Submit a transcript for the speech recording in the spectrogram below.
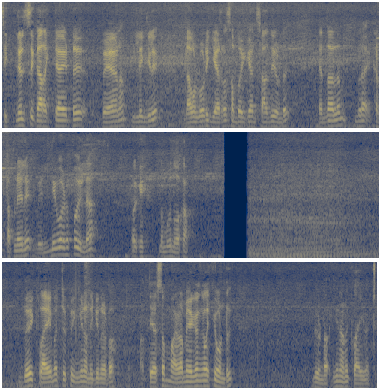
സിഗ്നൽസ് കറക്റ്റായിട്ട് വേണം ഇല്ലെങ്കിൽ ഡൗൺലോഡിങ് എറർ സംഭവിക്കാൻ സാധ്യതയുണ്ട്. എന്തായാലും ഇവിടെ കട്ടപ്പനയിൽ വലിയ കുഴപ്പമില്ല. ഓക്കെ നമുക്ക് നോക്കാം. ഇത് ക്ലൈമറ്റ് ഇപ്പോൾ ഇങ്ങനെ നിൽക്കുന്നത് കേട്ടോ. അത്യാവശ്യം മഴമേഘങ്ങളൊക്കെ ഉണ്ട്. ഇതുണ്ടോ ഇങ്ങനെയാണ് ക്ലൈമറ്റ്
